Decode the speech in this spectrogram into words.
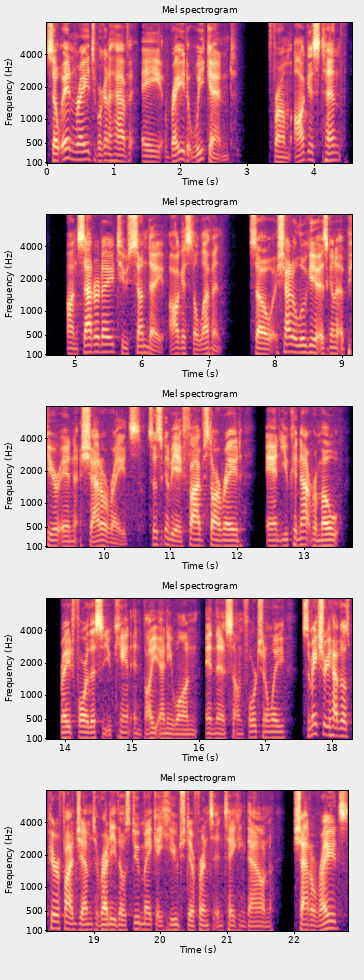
So in raids, we're going to have a raid weekend from August 10th on Saturday to Sunday, August 11th. So Shadow Lugia is going to appear in Shadow Raids. So this is going to be a five-star raid, and you cannot remote raid for this, so you can't invite anyone in this, unfortunately. So make sure you have those purified gems ready. Those do make a huge difference in taking down Shadow Raids.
